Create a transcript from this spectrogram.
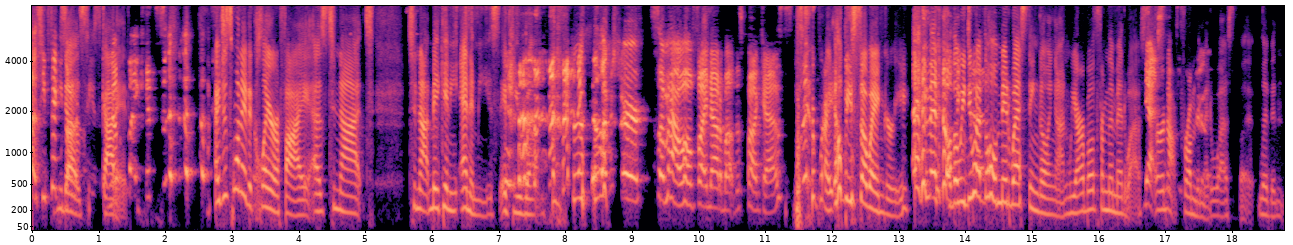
does. He picks. he does. He's got it. Like it's I just wanted to clarify as to not to not make any enemies, if you will I'm sure somehow he'll find out about this podcast, right? He'll be so angry. and then Although we do have the whole Midwest thing going on. We are both from the Midwest, Yes, or not from the. Midwest, but live in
